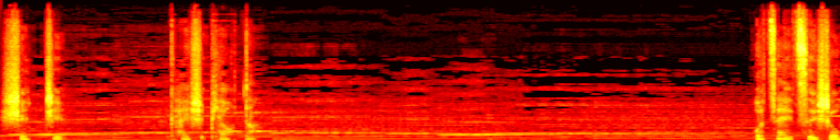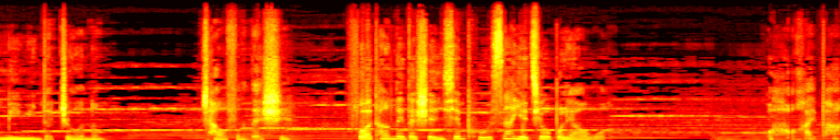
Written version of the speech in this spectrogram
神智。开始飘荡。我再次受命运的捉弄。嘲讽的是，佛堂内的神仙菩萨也救不了我。我好害怕，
